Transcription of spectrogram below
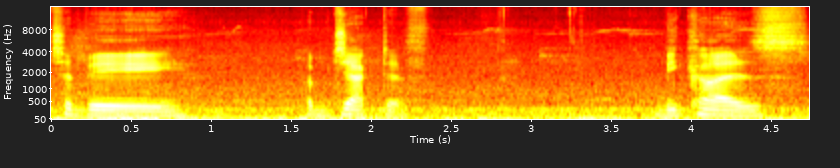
to be objective because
